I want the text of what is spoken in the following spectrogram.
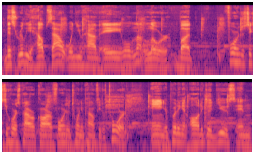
this really helps out when you have a, well, not lower, but 460 horsepower car, 420 pound feet of torque, and you're putting it all to good use, and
